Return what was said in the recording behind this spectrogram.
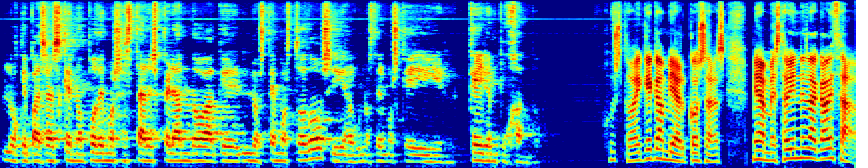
Lo que pasa es que no podemos estar esperando a que lo estemos todos y algunos tenemos que ir, que ir empujando. Justo, hay que cambiar cosas. Mira, me está viniendo a la cabeza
